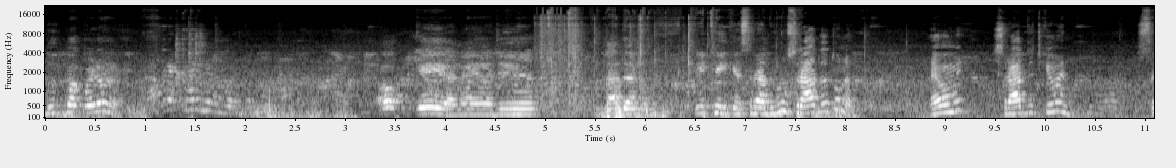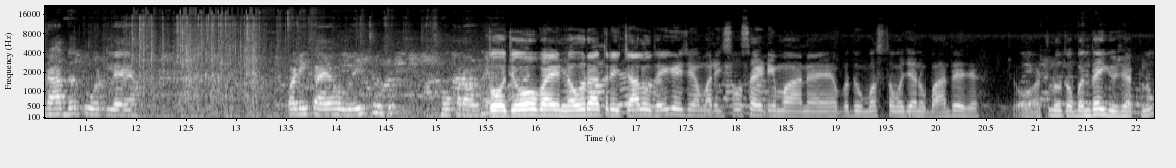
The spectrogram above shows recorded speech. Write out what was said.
દૂધ ભાગ પડ્યો ને. ઓકે, અને જે દાદાનું તિથિ કે શ્રાદ્ધ હું શ્રાદ્ધ હતું ને? હે મમ્મી? શ્રાદ્ધ જ કહેવાય ને? શ્રાદ્ધ હતું એટલે પડીકા એવું વેચ્યું હતું. તો જો ભાઈ નવરાત્રી ચાલુ થઈ ગઈ છે અમારી સોસાયટીમાં અને બધું મસ્ત મજાનું બાંધે છે. જો આટલું તો બંધાઈ ગયું છે આટલું.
